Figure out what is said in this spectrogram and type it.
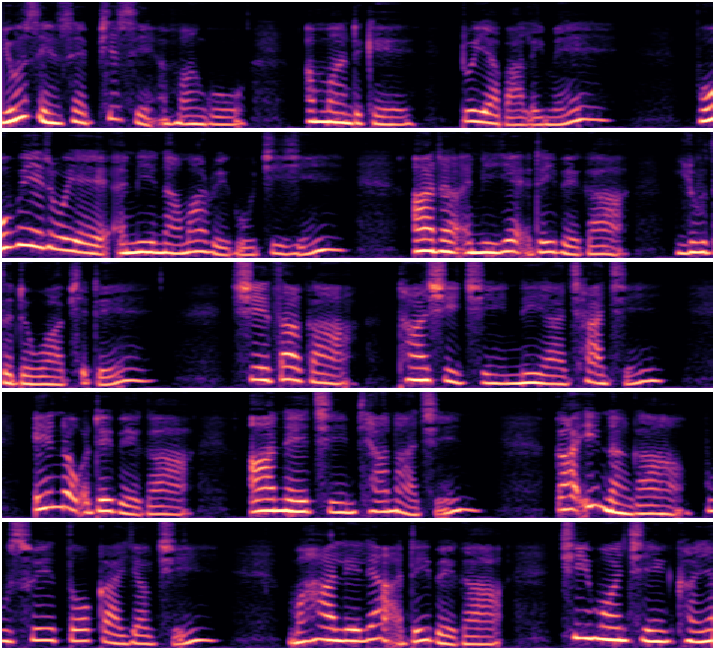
မျိုးစဉ်ဆက်ဖြစ်စဉ်အမှန်ကို အမှန်တကယ်တွေ့ရပါလိမ့်မယ်။ဘိုးဘေးတို့ရဲ့အမည်နာမတွေကိုကြည့်ရင် အာဒံအမည်ရဲ့အတိတ်ဘကလူတတဝါဖြစ်တယ်။ရှေသကထားရှိခြင်းနေရာချခြင်းအင်းတို့အတိတ်ဘကအာနေခြင်းဖြားနာခြင်းကာဣနံကပူဆွေးသောကရောက်ခြင်းမဟာလေလအတိတ်ဘကချီးမွမ်းခြင်းခံရ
